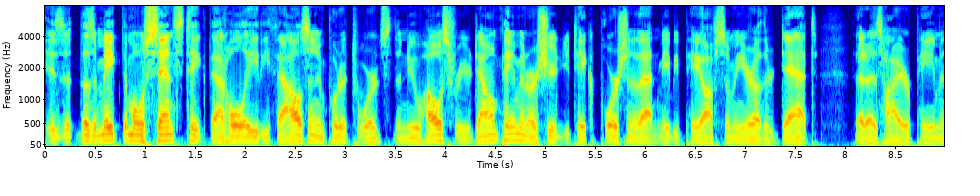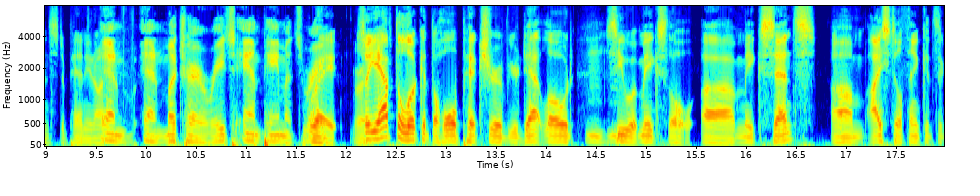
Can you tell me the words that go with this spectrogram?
is it does it make the most sense to take that whole 80000 and put it towards the new house for your down payment or should you take a portion of that and maybe pay off some of your other debt that has higher payments depending on And and much higher rates and payments, Right. right? So you have to look at the whole picture of your debt load, Mm-hmm. see what makes the uh, makes sense. Um, I still think it's a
